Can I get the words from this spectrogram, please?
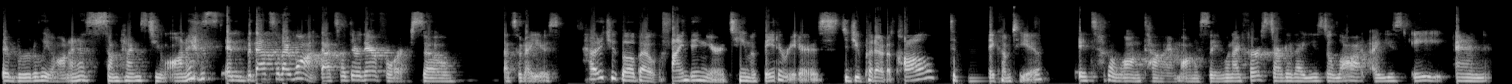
they're brutally honest, sometimes too honest. And but that's what I want. That's what they're there for. So that's what I use. How did you go about finding your team of beta readers? Did you put out a call? Did they come to you? It took a long time, honestly. When I first started, I used a lot. I used eight, and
